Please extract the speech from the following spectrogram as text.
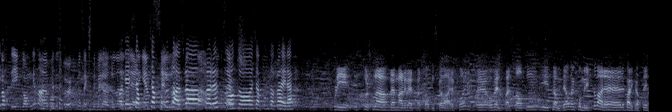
Skatteinngangen er jo faktisk økt med 60 milliarder under okay, denne regjeringen. Kjapp kommentar fra, fra Rødt, og så kjapp kommentar fra Høyre. Fordi Spørsmålet er hvem er det velferdsstaten skal være for? Eh, og velferdsstaten i framtida kommer ikke til å være bærekraftig.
